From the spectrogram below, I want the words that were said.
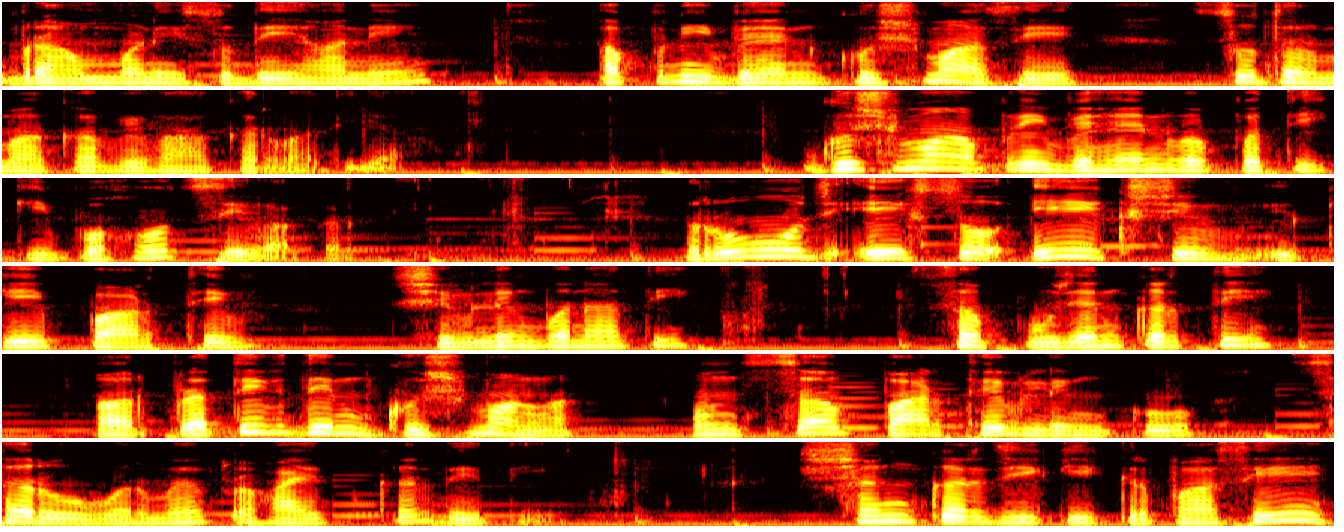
ब्राह्मणी सुदेहा ने अपनी बहन घुष्मा से सुधर्मा का विवाह करवा दिया। घुष्मा अपनी बहन व पति की बहुत सेवा करती। रोज 101 शिव के पार्थिव शिवलिंग बनाती। सब पूजन करती और प्रतिदिन घुष्मा उन सब पार्थिव लिंग को सरोवर में प्रवाहित कर देती। शंकर जी की कृपा से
